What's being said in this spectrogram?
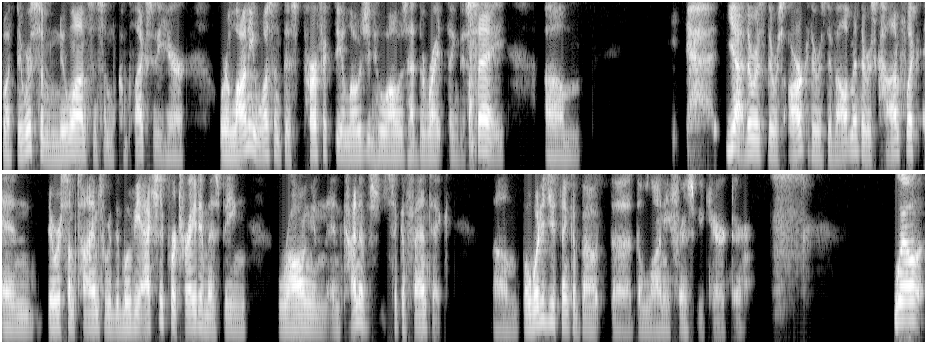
But there was some nuance and some complexity here, where Lonnie wasn't this perfect theologian who always had the right thing to say. Um, yeah, there was there was arc, there was development, there was conflict, and there were some times where the movie actually portrayed him as being wrong and, and kind of sycophantic. Um, but what did you think about the the Lonnie Frisbee character? Well,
